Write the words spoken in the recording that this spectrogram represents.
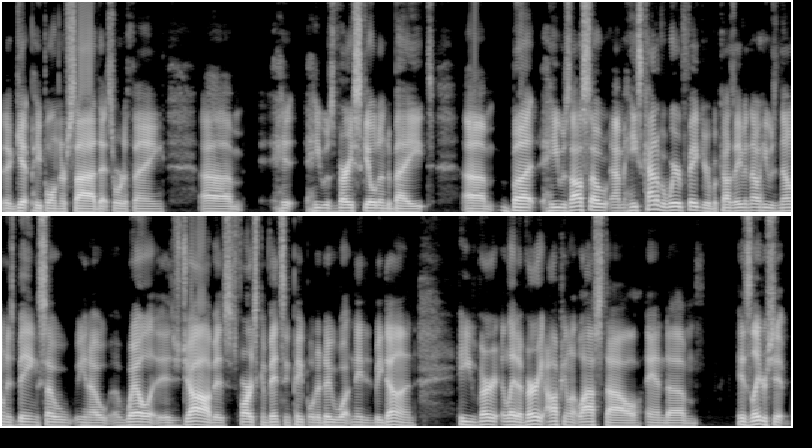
to get people on their side, that sort of thing. Um, he, he was very skilled in debate. Um, but he was also, I mean, he's kind of a weird figure because even though he was known as being so, you know, well at his job as far as convincing people to do what needed to be done, he very led a very opulent lifestyle, and um, his leadership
